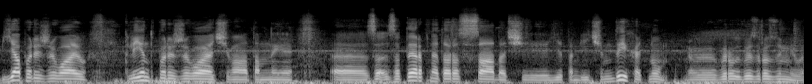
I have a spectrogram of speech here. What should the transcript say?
я переживаю, клієнт переживає, чи вона там не е, затерпне та розсада, чи є там їй чим дихати. Ну, е, ви, ви зрозуміли.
